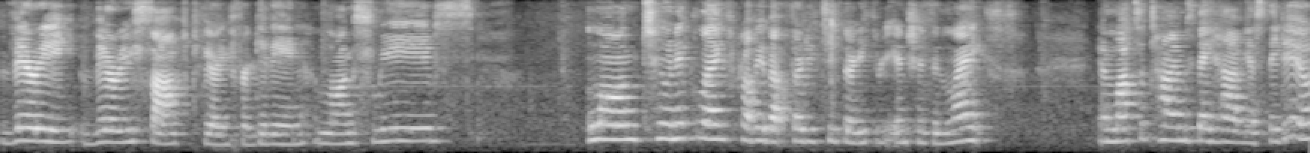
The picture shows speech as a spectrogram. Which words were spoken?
Very, very soft, very forgiving. Long sleeves, long tunic length, probably about 32, 33 inches in length. And lots of times they have, yes they do,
